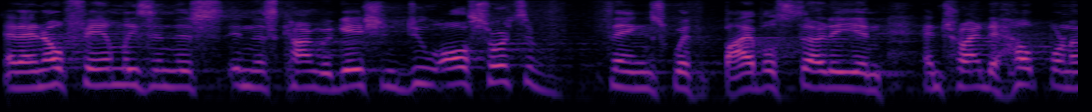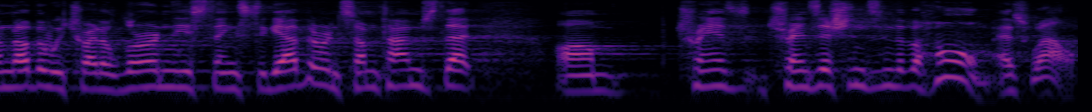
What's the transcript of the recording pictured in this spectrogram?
And I know families in this, in this congregation do all sorts of things with Bible study and, and trying to help one another. We try to learn these things together, and sometimes that um, trans- transitions into the home as well.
